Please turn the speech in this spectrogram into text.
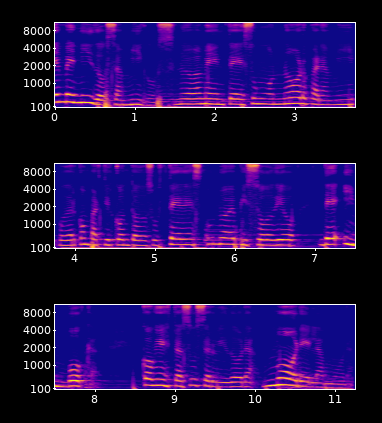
Bienvenidos amigos, nuevamente es un honor para mí poder compartir con todos ustedes un nuevo episodio de Invoca con esta su servidora Morela Mora.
